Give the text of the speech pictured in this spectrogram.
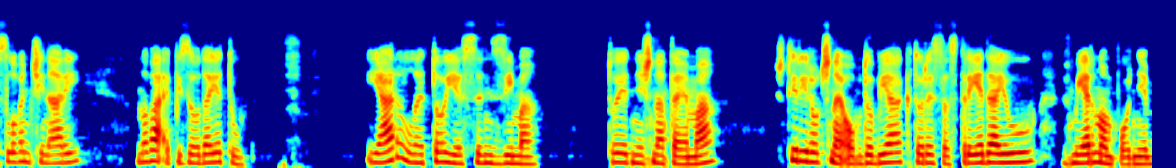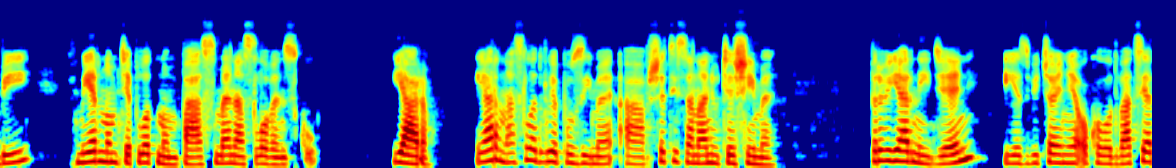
slovenčinári, nová epizóda je tu. Jar, leto, jeseň, zima. To je dnešná téma. Štyri ročné obdobia, ktoré sa striedajú v miernom podnebí, v miernom teplotnom pásme na Slovensku. Jar. Jar nasleduje po zime a všetci sa na ňu tešíme. Prvý jarný deň je zvyčajne okolo 20.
